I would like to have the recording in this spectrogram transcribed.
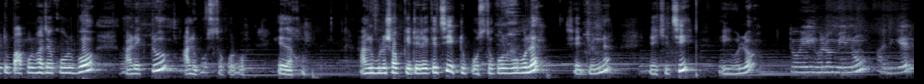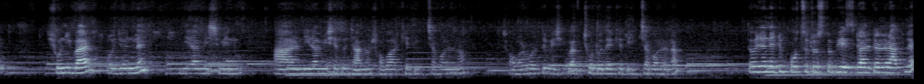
একটু পাঁপড় ভাজা করব আর একটু আলু পোস্ত করব। এ দেখো, আলুগুলো সব কেটে রেখেছি, একটু পোস্ত করব বলে সেই জন্য রেখেছি। এই হলো, তো এই হলো মেনু আজকের শনিবার, ওই জন্যে নিরামিষ মেনু। আর নিরামিষে তো জানো, সবার খেতে ইচ্ছা করে না। সবার বলতে বেশিরভাগ ছোটদের খেতে ইচ্ছা করে না। তো ওই জন্য একটু পোস্ত টোস্ত, ভেজ, ডাল টাল রাখলে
